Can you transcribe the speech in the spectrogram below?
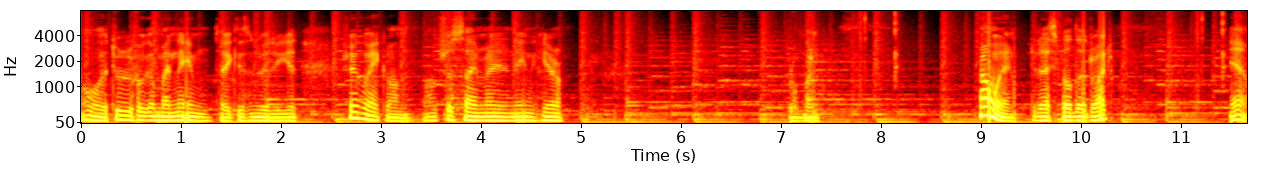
oh, I totally forgot my name tag isn't ready yet. Should make one. I'll just sign my name here. Roman. Roman, did I spell that right? Yeah.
